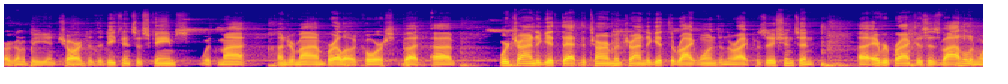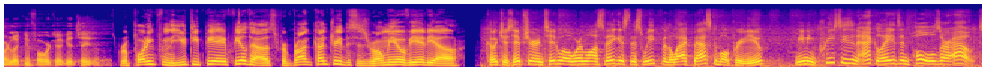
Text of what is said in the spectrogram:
are going to be in charge of the defensive schemes with my under my umbrella, of course. But uh, we're trying to get that determined, trying to get the right ones in the right positions, and uh, every practice is vital, and we're looking forward to a good season. Reporting from the UTPA Fieldhouse for Bronc Country, this is Romeo Villarreal. Coaches Hipsher and Tidwell were in Las Vegas this week for the WAC basketball preview, meaning preseason accolades and polls are out.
